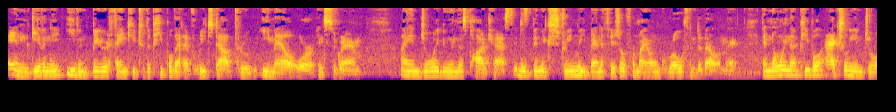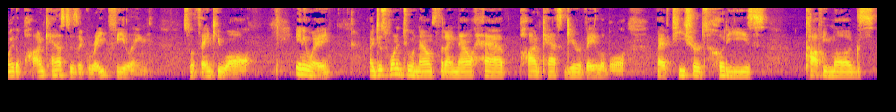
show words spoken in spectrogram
and give an even bigger thank you to the people that have reached out through email or Instagram. I enjoy doing this podcast. It has been extremely beneficial for my own growth and development. And knowing that people actually enjoy the podcast is a great feeling. So thank you all. Anyway, I just wanted to announce that I now have podcast gear available. I have t shirts, hoodies, coffee mugs,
